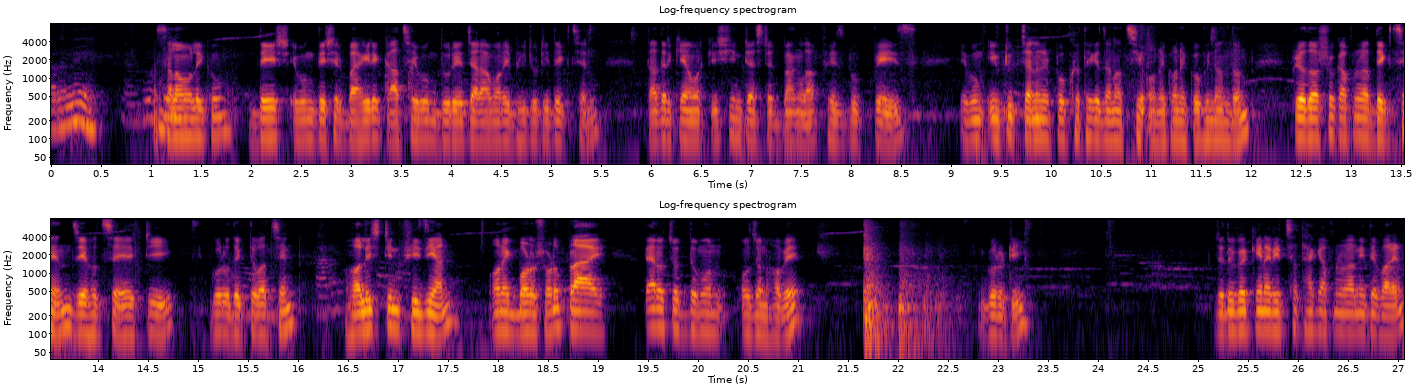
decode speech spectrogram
আসসালামু আলাইকুম। দেশ এবং দেশের বাইরে, কাছে এবং দূরে যারা আমার এই ভিডিওটি দেখছেন, তাদেরকে আমার কৃষি ইন্টারেস্টেড বাংলা ফেসবুক পেজ এবং ইউটিউব চ্যানেলের পক্ষ থেকে জানাচ্ছি অনেক অনেক অভিনন্দন। প্রিয় দর্শক, আপনারা দেখছেন যে হচ্ছে একটি গরু দেখতে পাচ্ছেন, হলিস্টিন ফিজিয়ান, অনেক বড় সড়ো, প্রায় তেরো চোদ্দ মন ওজন হবে গরুটি। যদি কেনার ইচ্ছা থাকে, আপনারা নিতে পারেন।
